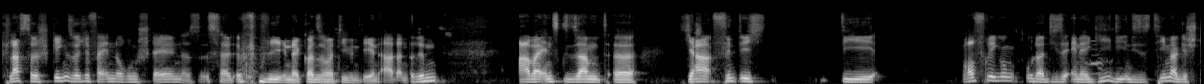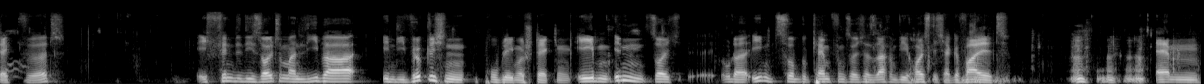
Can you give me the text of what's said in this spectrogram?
klassisch gegen solche Veränderungen stellen. Das ist halt irgendwie in der konservativen DNA dann drin. Aber insgesamt, äh, ja, finde ich die Aufregung oder diese Energie, die in dieses Thema gesteckt wird, ich finde, die sollte man lieber in die wirklichen Probleme stecken, eben in solch oder eben zur Bekämpfung solcher Sachen wie häuslicher Gewalt. ähm,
